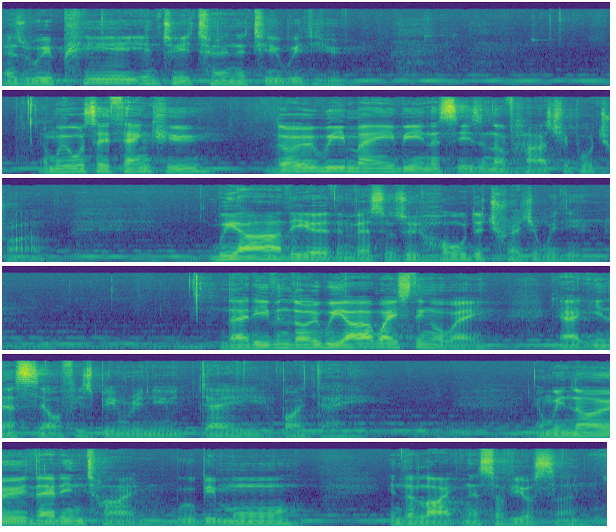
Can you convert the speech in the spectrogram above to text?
as we peer into eternity with you. And we also thank you, though we may be in a season of hardship or trial, we are the earthen vessels who hold the treasure within that even though we are wasting away, our inner self is being renewed day by day. And we know that in time we'll be more in the likeness of your Son.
